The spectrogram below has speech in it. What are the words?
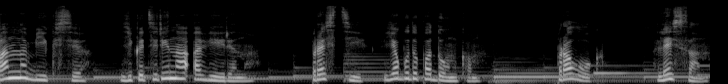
Анна Бикси, Екатерина Аверина. Прости, я буду подонком. Пролог. Ляйсан.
